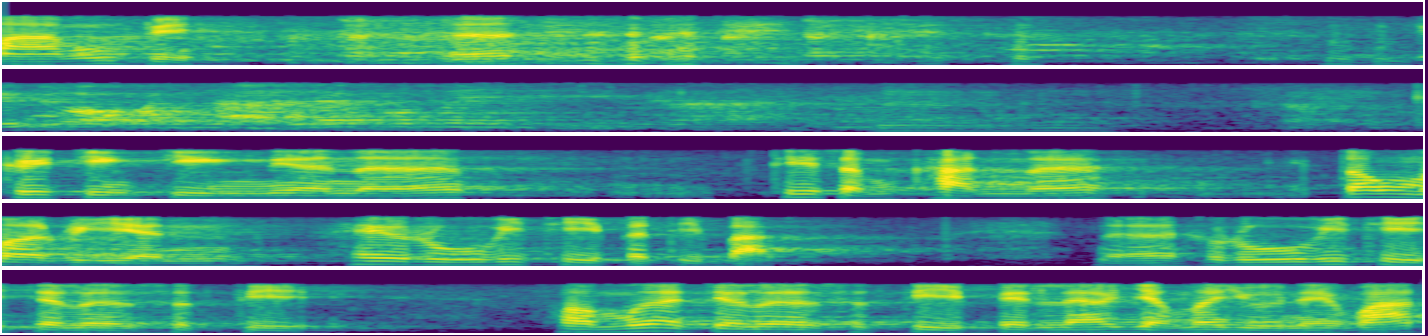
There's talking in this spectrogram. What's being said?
มามึงสิถึงออกพรรษาแล้วก็ไม่มีเวลา คือจริง ๆ เนี่ยนะ ที่สำคัญนะ ต้องมาเรียนให้รู้วิธีปฏิบัตินะรู้วิธีเจริญสติ พอเมื่อเจริญสติเป็นแล้วอย่ามาอยู่ในวัด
